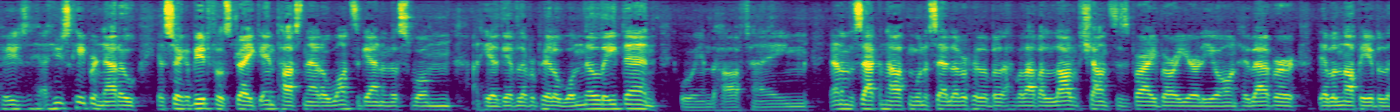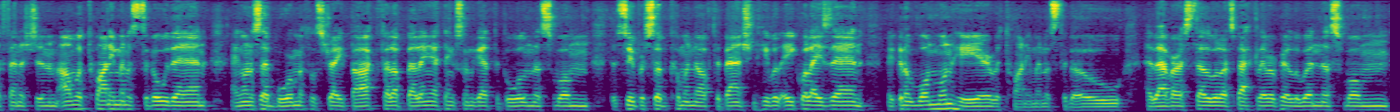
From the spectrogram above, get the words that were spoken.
who's, uh, who's keeper Neto. He'll strike a beautiful strike in past Neto once again in this one, and he'll give Liverpool a 1 0 lead then going into half time. Then in the second half, I'm going to say Liverpool will will have a lot of chances very, very early on. However, they will not be able to finish them. And with 20 minutes to go, then I'm going to say Bournemouth will strike back. Philip Billing, I think, is going to get the goal in this one. The super sub coming off the bench, and he will equalise then, making it 1 1 here with 20 minutes to go. However, I still will expect Liverpool to win this one.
